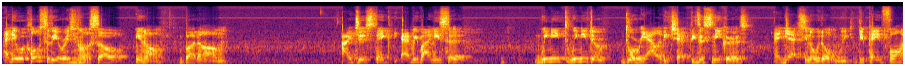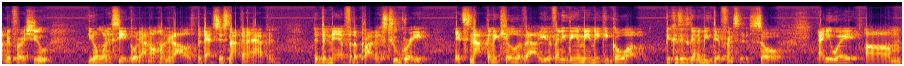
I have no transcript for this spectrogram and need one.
And they were close to the original. so, you know, but um, I just think everybody needs to. We need we need to do a reality check. These are sneakers, and yes, you know we don't. We, if you paid four hundred for a shoe, you don't want to see it go down to hundred dollars. But that's just not going to happen. The demand for the product's too great. It's not going to kill the value. If anything, it may make it go up because there's going to be differences. So, anyway, um,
